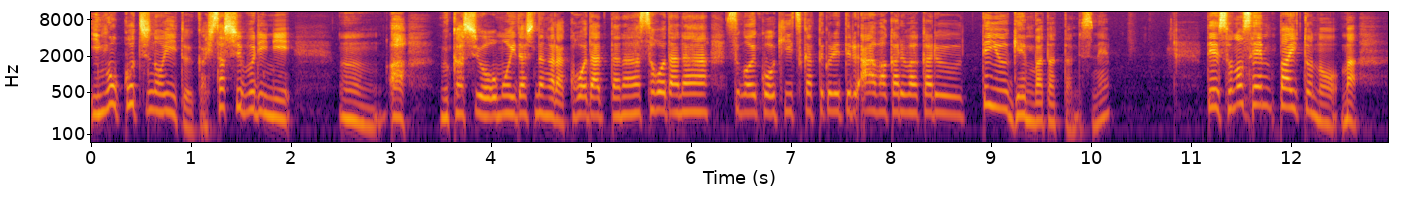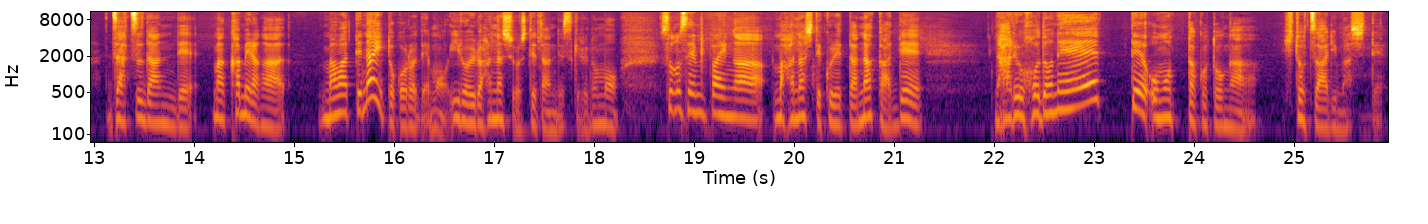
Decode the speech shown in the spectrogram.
居心地のいいというか久しぶりに、うん、あ昔を思い出しながらこうだったなそうだなすごいこう気遣ってくれてるあわかるわかるっていう現場だったんですね。でその先輩との、まあ、雑談で、まあ、カメラが回ってないところでもいろいろ話をしてたんですけれどもその先輩が、まあ、話してくれた中でなるほどねって思ったことが一つありまして。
